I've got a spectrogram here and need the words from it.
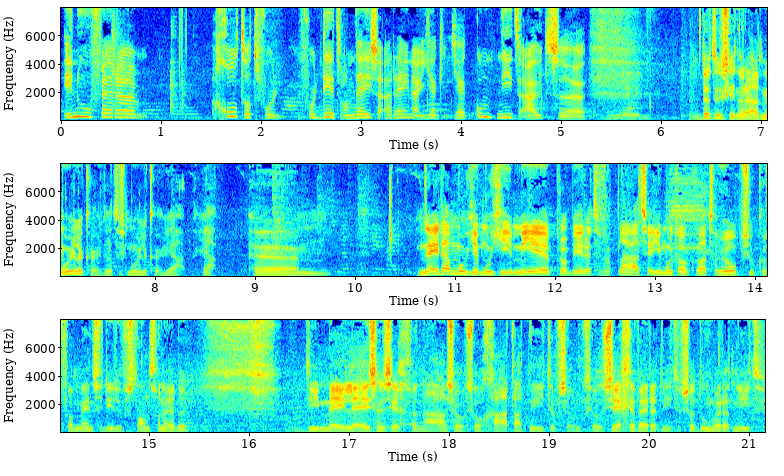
In hoeverre gold dat voor, voor dit? Want deze arena, jij, jij komt niet uit. Nee. Dat is inderdaad moeilijker. Dat is moeilijker, ja. ja. Um, nee, daar moet je, moet je meer proberen te verplaatsen. En je moet ook wat hulp zoeken van mensen die er verstand van hebben. Die meelezen en zeggen van nou, zo, zo gaat dat niet. Of zo, zo zeggen wij dat niet. Of zo doen we dat niet.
